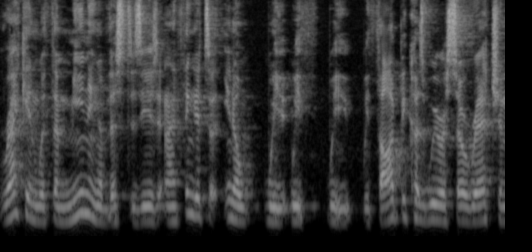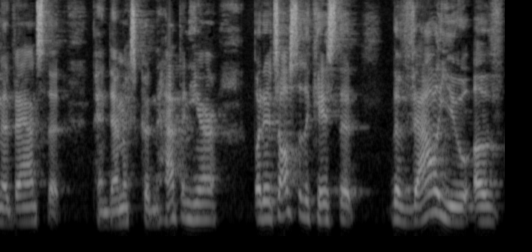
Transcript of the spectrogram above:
reckon with the meaning of this disease. And I think it's, you know, we, we, we, we thought because we were so rich and advanced that pandemics couldn't happen here. But it's also the case that the value of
